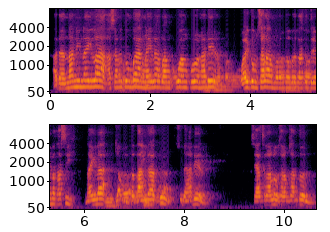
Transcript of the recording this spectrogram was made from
Ada Nani Naila. Assalamualaikum Bang. Naila Bang Kuang Kulon hadir. Waalaikumsalam warahmatullahi wabarakatuh. Terima kasih. Naila eh, tetanggaku sudah hadir. Sehat selalu. Salam santun.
